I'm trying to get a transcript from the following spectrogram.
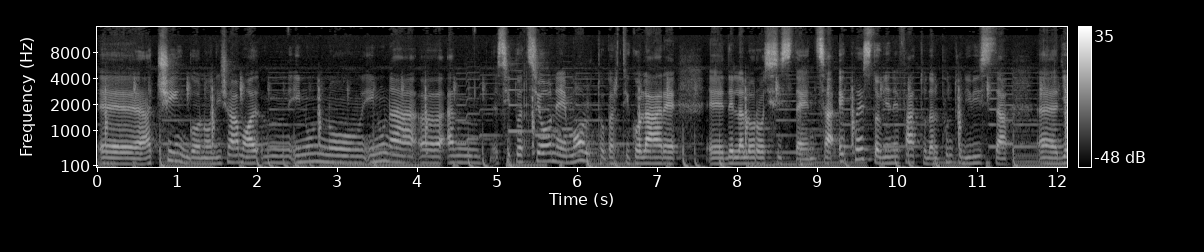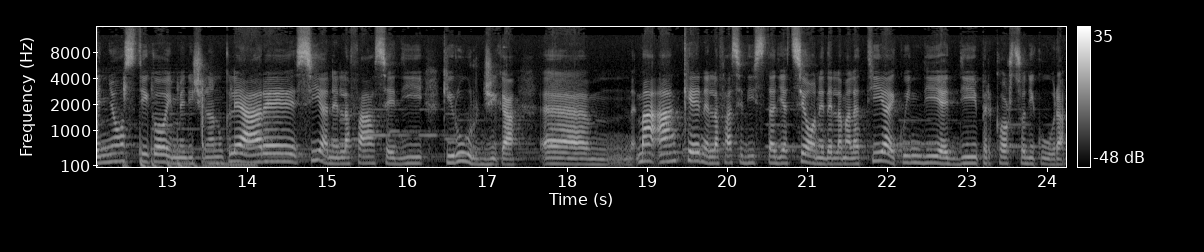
eh, accingono diciamo, mm, in, un, in, una uh, situazione molto particolare eh, della loro esistenza e questo viene fatto dal punto di vista eh, diagnostico in medicina nucleare sia nella fase di chirurgica ehm, ma anche nella fase di stadiazione della malattia e quindi di percorso di cura.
